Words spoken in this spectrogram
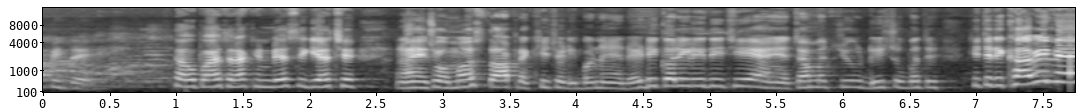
આપી દે. તાવ પાસ રાખીને બેસી ગયા છે. અને અહીંયા જો મસ્ત આપણે ખીચડી બનાવીને રેડી કરી લીધી છે. અહીંયા ચમચ્યું ડીશું બધી ખીચડી ખાવી ને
